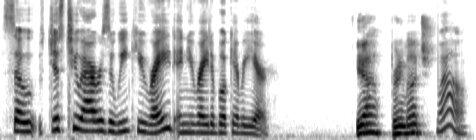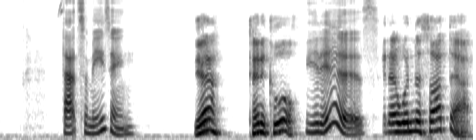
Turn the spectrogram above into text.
So just two hours a week you write, and you write a book every year? Yeah, pretty much. Wow. That's amazing. Yeah kind of cool. It is. And I wouldn't have thought that.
